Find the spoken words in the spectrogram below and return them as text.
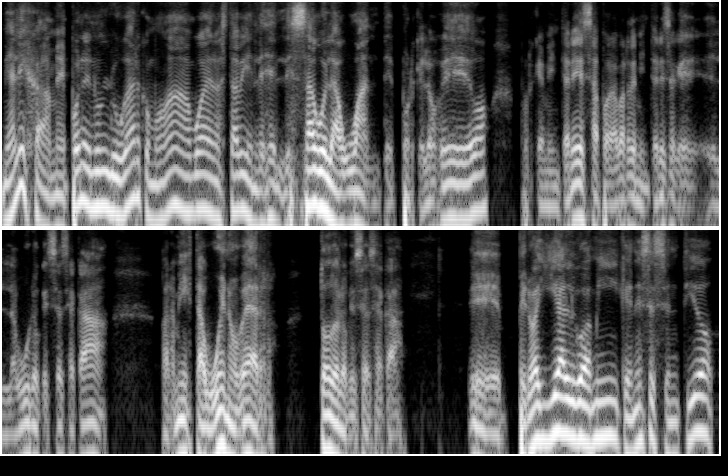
me aleja, me pone en un lugar como, ah, bueno, está bien, les, les hago el aguante, porque los veo, porque me interesa, porque aparte me interesa que el laburo que se hace acá, para mí está bueno ver todo lo que se hace acá. Eh, pero hay algo a mí que en ese sentido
